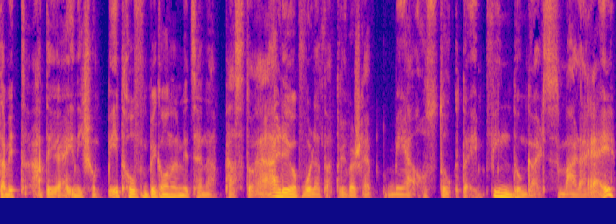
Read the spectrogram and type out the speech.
Damit hatte ja eigentlich schon Beethoven begonnen mit seiner Pastorale, obwohl er darüber schreibt, mehr Ausdruck der Empfindung als Malerei.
